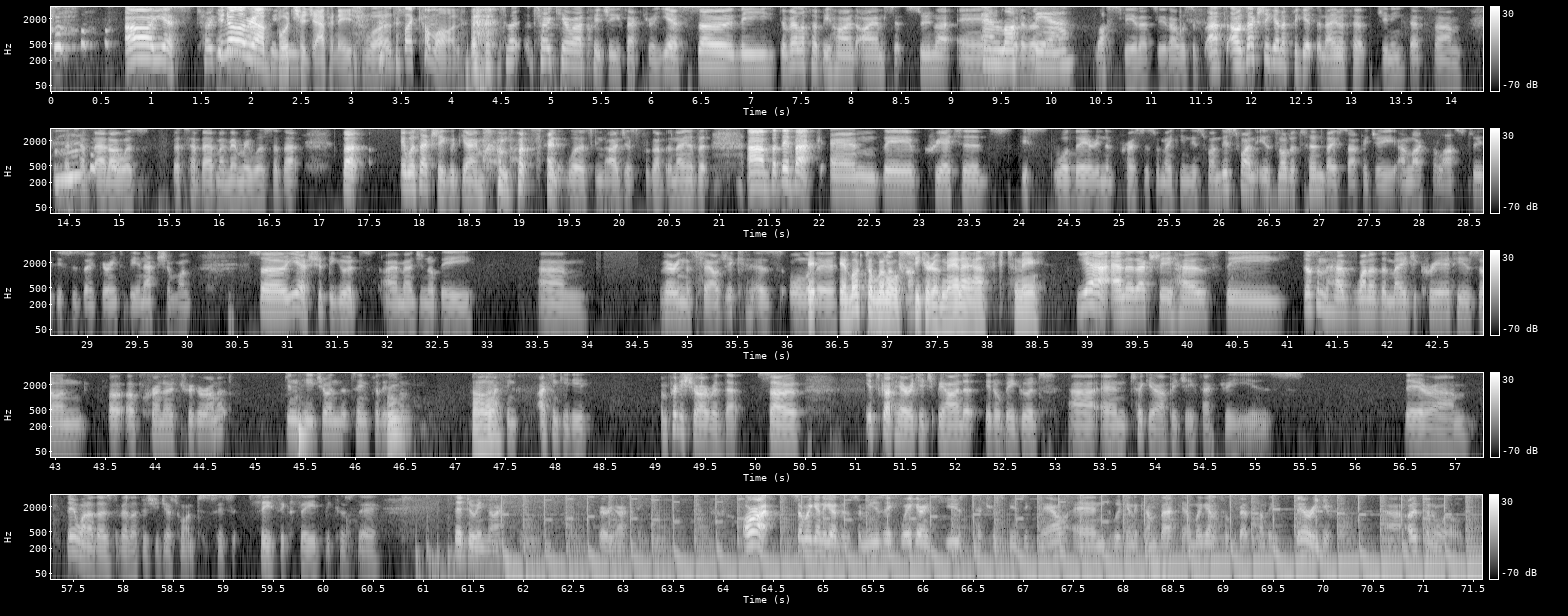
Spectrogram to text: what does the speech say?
Oh yes, Tokyo. You know I'm gonna butcher Japanese words. Like, come on. To- Tokyo RPG Factory. Yes. So the developer behind I Am Setsuna and, And Lost whatever- Sphere. Lost Sphere. That's it. I was I was actually going to forget the name of it, Ginny. That's um that's how bad I was. That's how bad my memory was of that. But it was actually a good game. I'm not saying it was, and I just forgot the name of it. Um, but they're back, and they've created this. Well, they're in the process of making this one. This one is not a turn-based RPG, unlike the last two. This is a, going to be an action one. So yeah, should be good. I imagine it'll be um, very nostalgic, as all of It, their it looked a little Uh-huh. Secret of Mana esque to me. yeah, and it actually has the doesn't have one of the major creatives on of, Chrono Trigger on it. Didn't he join the team for this Hmm. one? I don't I think I think he did. I'm pretty sure I read that. So it's got heritage behind it. It'll be good. Uh, and Tokyo RPG Factory is they're um they're one of those developers you just want to see, see succeed because they're they're doing nice things, very nice things. All right, so we're going to go to some music. We're going to use Tetris music now, and we're going to come back and we're going to talk about something very different: uh, open worlds.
